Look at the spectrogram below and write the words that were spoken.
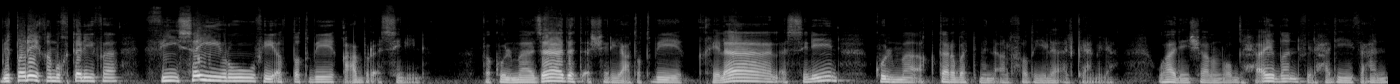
بطريقة مختلفة في سيره في التطبيق عبر السنين. فكل ما زادت الشريعة تطبيق خلال السنين كل ما اقتربت من الفضيلة الكاملة. وهذه إن شاء الله نوضحها أيضا في الحديث عن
